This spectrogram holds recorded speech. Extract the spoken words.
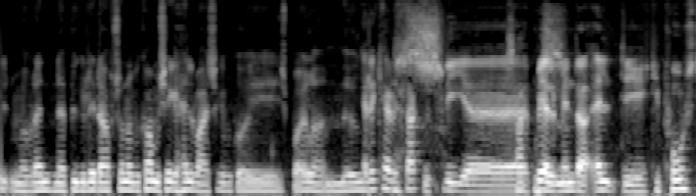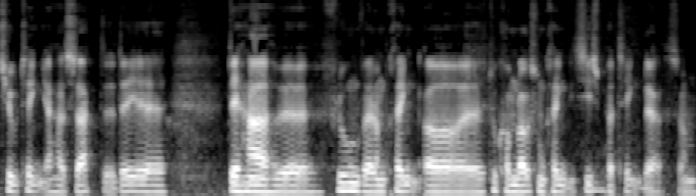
filmen, og hvordan den er bygget lidt op, så når vi kommer cirka halvvejs, så kan vi gå i spoiler mode. Ja, det kan vi sagtens, fordi øh, Sagtens. mere eller mindre alt de, de positive ting, jeg har sagt, øh, det, øh, det har øh, fluen været omkring, og øh, du kom nok også omkring de sidste par ting der, som...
